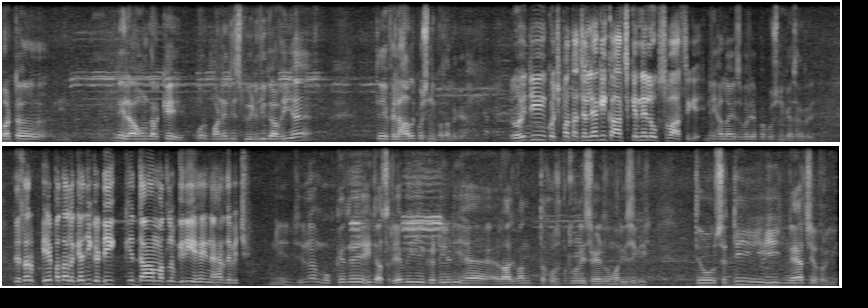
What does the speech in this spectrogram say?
ਬਟ ਹਨੇਰਾ ਹੋਣ ਕਰਕੇ ਔਰ ਪਾਣੀ ਦੀ ਸਪੀਡ ਵੀ ਕਾਫੀ ਹੈ ਤੇ ਫਿਲਹਾਲ ਕੁਝ ਨਹੀਂ ਪਤਾ ਲੱਗਿਆ। ਰੋਹਿਤ ਜੀ ਕੁਝ ਪਤਾ ਚੱਲਿਆ ਕਿ ਕਾਰ 'ਚ ਕਿੰਨੇ ਲੋਕ ਸਵਾਰ ਸੀਗੇ? ਨਹੀਂ ਹਾਲਾਂ ਇਸ ਬਾਰੇ ਆਪਾਂ ਕੁਝ ਨਹੀਂ ਕਹਿ ਸਕਦੇ ਜੀ। ਤੇ ਸਰ ਇਹ ਪਤਾ ਲੱਗਿਆ ਜੀ ਗੱਡੀ ਕਿੱਦਾਂ ਮਤਲਬ ਗਿਰੀ ਇਹ ਨਹਿਰ ਦੇ ਵਿੱਚ? ਨਹੀਂ ਜਿਹਨਾਂ ਮੌਕੇ ਤੇ ਇਹੀ ਦੱਸ ਰਿਹਾ ਵੀ ਇਹ ਗੱਡੀ ਜਿਹੜੀ ਹੈ ਰਾਜਵੰਤ ਹਸਪੀਟਲ ਵਾਲੀ ਸਾਈਡ ਤੋਂ ਰਹੀ ਸੀਗੀ ਤੇ ਉਹ ਸਿੱਧੀ ਹੀ ਨਹਿਰ 'ਚ ਉਤਰ ਗਈ।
